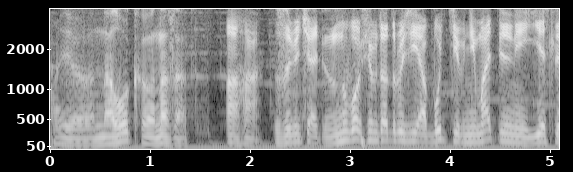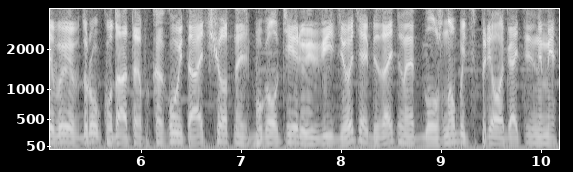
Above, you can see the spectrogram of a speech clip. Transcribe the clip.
э, налог назад. Ага, замечательно. Ну, в общем-то, друзья, будьте внимательнее, если вы вдруг куда-то какую-то отчетность, бухгалтерию ведете, обязательно это должно быть с прилагательными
